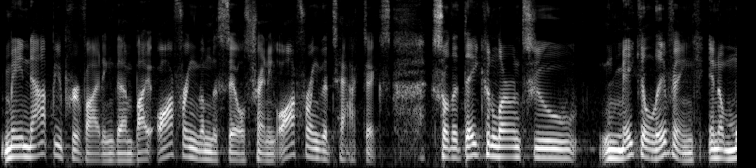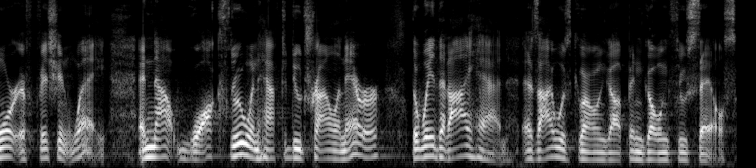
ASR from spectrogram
may not be providing them by offering them the sales training, offering the tactics, so that they can learn to make a living in a more efficient way and not walk through and have to do trial and error the way that I had as I was growing up and going through sales.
